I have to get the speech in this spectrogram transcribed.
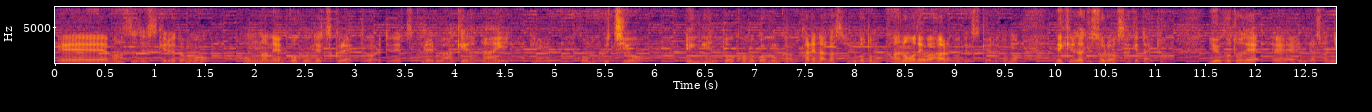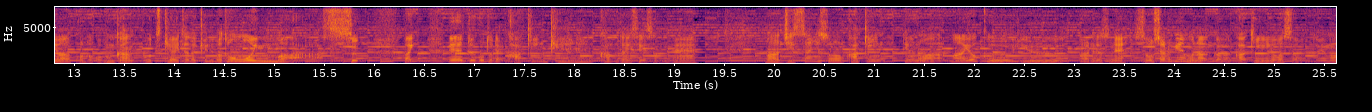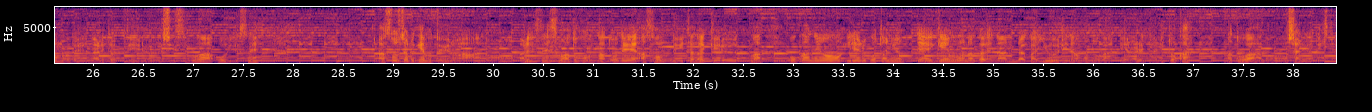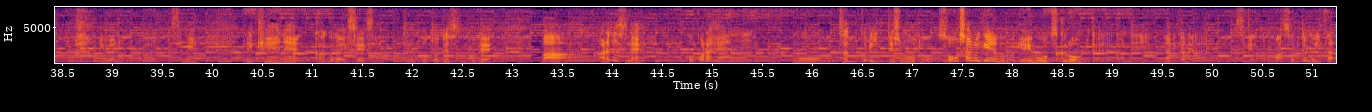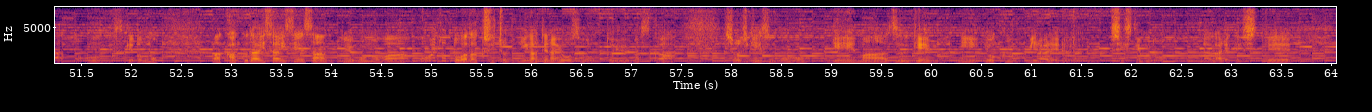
えまずですけれどもこんなね5分で作れって言われてね作れるわけがないっていうこの愚痴を延々とこの5分間垂れ流すということも可能ではあるのですけれどもできるだけそれは避けたいと。いうことで、えー皆さんにはこの5分間お付き合いいただければと思います。はい、えーということで課金経年拡大生産ね。まあ実際にその課金っていうのは、まあよく言う、あれですね、ソーシャルゲームなんかは課金要素というもので成り立っているシステムが多いですね。あソーシャルゲームというのは、あの、あれですね、スマートフォンなどで遊んでいただける、まあ、お金を入れることによってゲームの中で何らか有利なものが得られたりとか、あとは、あの、おしゃれができたりとか、いうようなものがありますね。で、経年、拡大生産。ということですので、まあ、あれですね、ここら辺、もうざっくり言ってしまうと、ソーシャルゲームのゲームを作ろうみたいな感じになりかねないんですけど、まあ、それでもいいかなと思うんですけども、まあ、拡大再生産というものは、これちょっと私、ちょっと苦手な要素といいますか、正直、その、ゲーマーズゲームによく見られるシステムの流れでして、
